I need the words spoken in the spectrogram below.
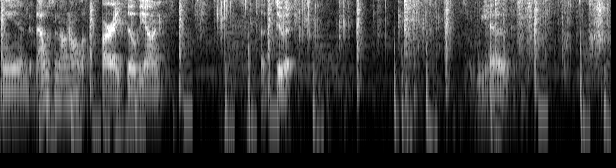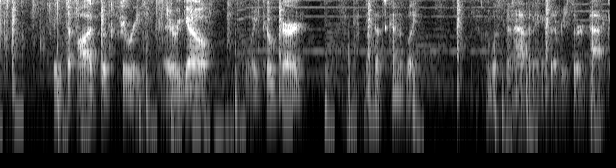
and that was a non-holo. All right, Sylveon, let's do it. We have, think the odds of three. There we go. White code card. I think that's kind of like what's been happening is every third pack.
